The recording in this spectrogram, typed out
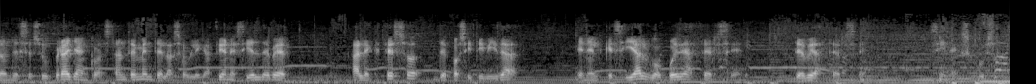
donde se subrayan constantemente las obligaciones y el deber, al exceso de positividad, en el que si algo puede hacerse, debe hacerse, sin excusas.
